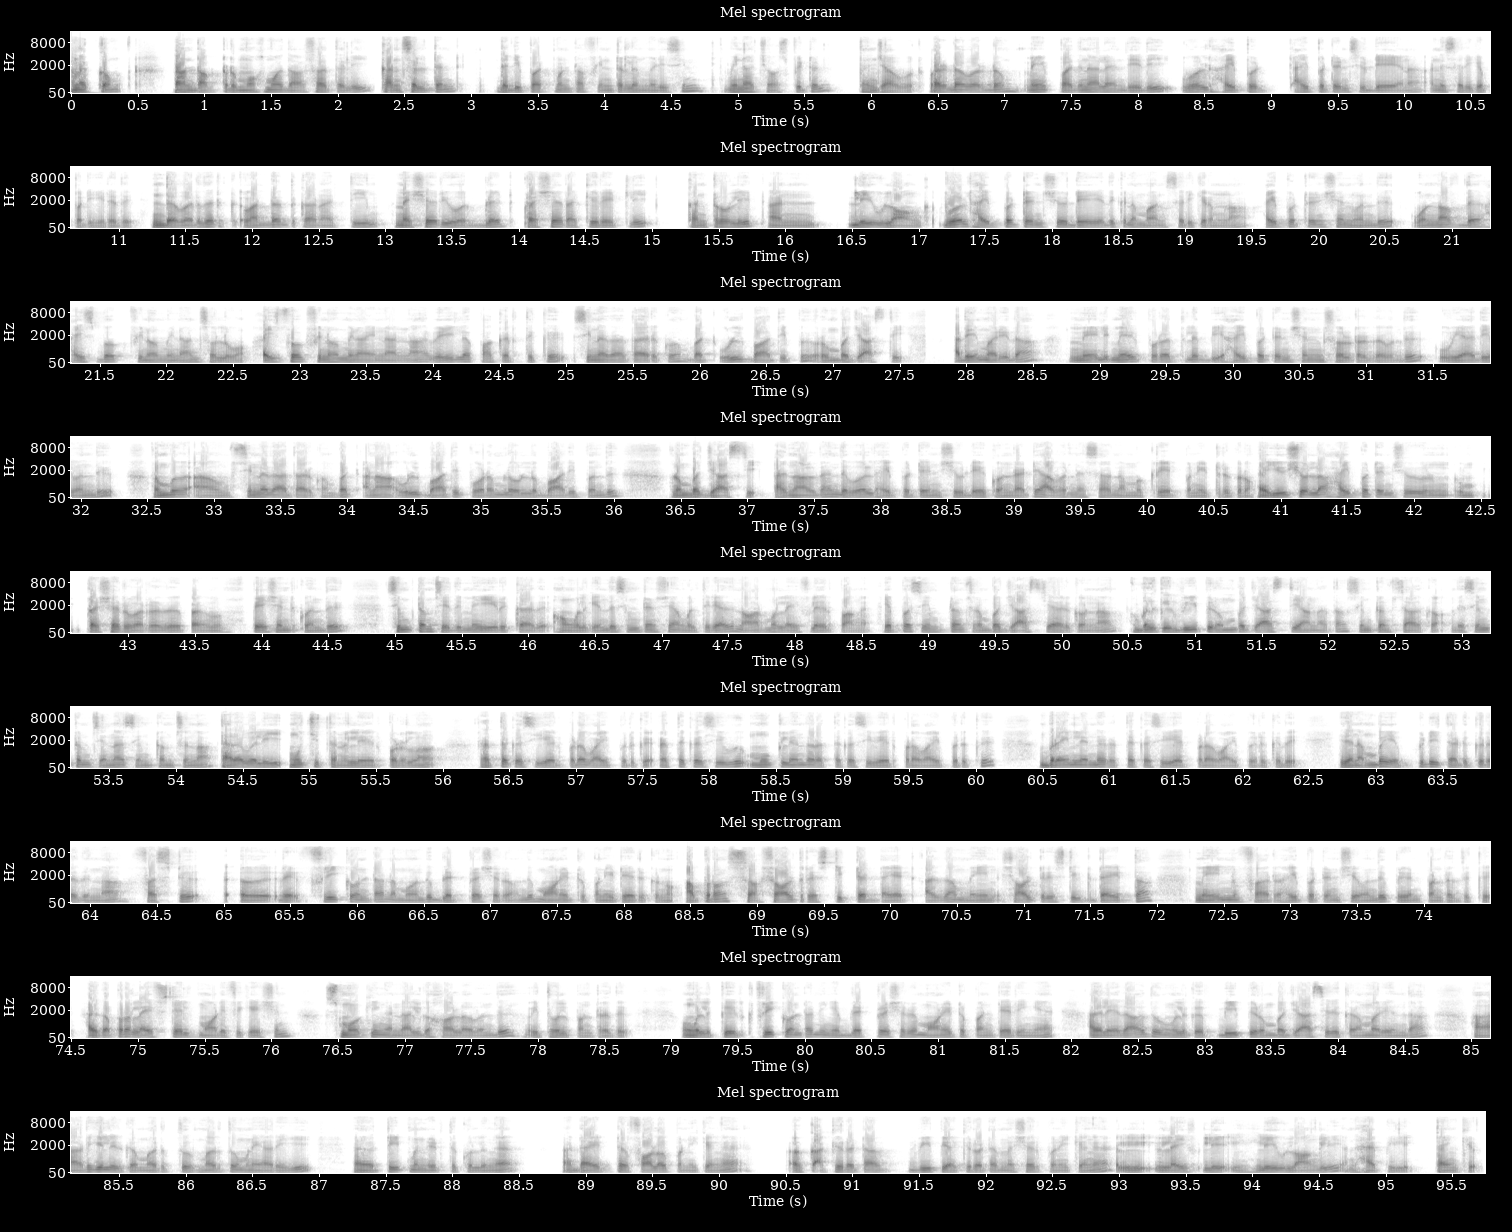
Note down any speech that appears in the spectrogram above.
வணக்கம். நான் doctor Mohammed Azad Ali consultant the department of internal medicine Meenakshi hospital Thanjavur. வருட வருடம் மே பதினாலாம் தேதி வேர்ல்டு ஹைப்பர் ஹைப்பர்டென்சிவ் டே என அனுசரிக்கப்படுகிறது. இந்த வருடற்கு வருடத்துக்கான theme measure your blood pressure accurately control it and live long world hypertension day எதுக்கு நம்ம அனுசரிக்கிறோம்னா ஹைப்பர் டென்ஷன் வந்து ஒன் ஆஃப் த ஐஸ்பர்க் ஃபினோமினான்னு சொல்லுவோம். ஐஸ்பர்க் ஃபினோமினா என்னன்னா வெளியில் பார்க்கறதுக்கு சின்னதாக தான் இருக்கும் பட் உள் பாதிப்பு ரொம்ப ஜாஸ்தி. அதே மாதிரி தான் மேல் மேற்புறத்தில் பி ஹைப்பர் டென்ஷன் சொல்கிறது வந்து வியாதி வந்து ரொம்ப சின்னதாக தான் இருக்கும். பட் ஆனால் உள் பாதிப்பு உடம்புல உள்ள பாதிப்பு வந்து ரொம்ப ஜாஸ்தி. அதனால தான் இந்த வேர்ல்டு ஹைப்பர் டென்சிவ் டே கொண்டாட்டி அவேர்னஸாக நம்ம கிரியேட் பண்ணிகிட்டு இருக்கிறோம் யூஸ்வலாக ஹைப்பர் டென்சிவ் ப்ரெஷர் வர்றது பேஷண்ட்டுக்கு வந்து சிம்டம்ஸ் எதுவுமே இருக்காது. அவங்களுக்கு எந்த சிம்டம்ஸும் அவங்களுக்கு தெரியாது. நார்மல் லைஃப்பில் இருப்பாங்க. எப்போ சிம்டம்ஸ் ரொம்ப ஜாஸ்தியாக இருக்கும்னா உங்களுக்கு பிபி ரொம்ப ஜாஸ்தியானால் தான் சிம்டம்ஸ் இருக்கும் அந்த சிம்டம்ஸ் என்ன சிம்டம்ஸ்னால் தலைவலி மூச்சுத்திணறல் ஏற்படலாம். ரத்த கசி ஏற்பட வாய்ப்பு இருக்குது ரத்த கசிவு மூக்குலேருந்து ரத்த கசிவு ஏற்பட வாய்ப்பு இருக்குது பிரெயின்லேருந்து ரத்த கசிவு ஏற்பட வாய்ப்பு இருக்குது இதை நம்ம எப்படி தடுக்கிறதுனா ஃபஸ்ட்டு ஃப்ரீக்வெண்ட்டாக நம்ம வந்து பிளட் ப்ரெஷரை வந்து மானிட்டர் பண்ணிகிட்டே இருக்கணும். அப்புறம் ஷால்ட் ரெஸ்ட்ரிக்டட் டயட் அதுதான் மெயின் ஷால்ட் ரெஸ்ட்ரிக்டட் டயட் தான் மெயின் ஃபார் ஹைப்பர் டென்ஷன் வந்து ப்ரிவென்ட் பண்ணுறதுக்கு அதுக்கப்புறம் lifestyle modification smoking and அல்கஹாலை வந்து வித்ஹோல் பண்ணுறது உங்களுக்கு ஃப்ரீக்வெண்ட்டாக நீங்கள் பிளட் ப்ரெஷரை மானிட்டர் பண்ணிட்டே இருங்க. அதில் ஏதாவது உங்களுக்கு பிபி ரொம்ப ஜாஸ்தி இருக்கிற மாதிரி இருந்தால் அருகில் இருக்க மருத்துவ மருத்துவமனை அருகி ட்ரீட்மெண்ட் எடுத்துக்கொள்ளுங்கள் டயட்டை ஃபாலோ பண்ணிக்கோங்க. அக்யூரேட்டாக பிபி அக்யூரேட்டாக மெஷர் பண்ணிக்கோங்க. Life live longly and happily thank you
